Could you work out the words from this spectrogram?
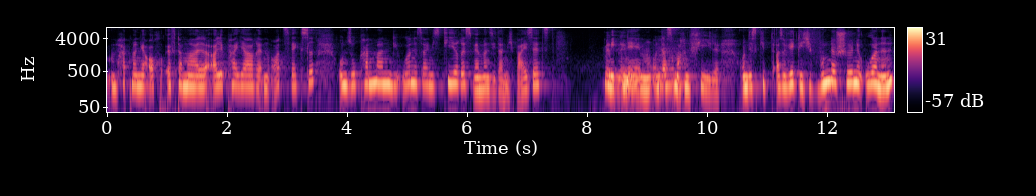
ähm, hat man ja auch öfter mal alle paar Jahre einen Ortswechsel. Und so kann man die Urne seines Tieres, wenn man sie da nicht beisetzt, mitnehmen. mitnehmen. Und das mhm. machen viele. Und es gibt also wirklich wunderschöne Urnen,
